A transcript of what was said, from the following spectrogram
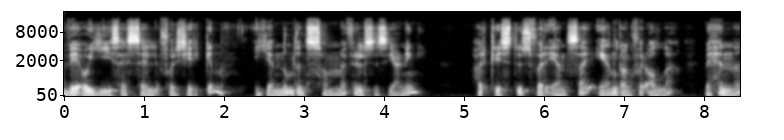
ved å gi seg selv for kirken, gjennom den samme frelsesgjerning, har Kristus forent seg en gang for alle med henne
